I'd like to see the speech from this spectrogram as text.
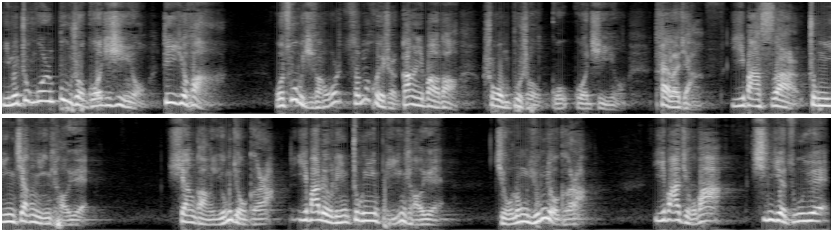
你们中国人不守国际信用。第一句话，我猝不及防，我说怎么回事？刚一报道说我们不守国国际信用。泰勒讲，一八四二中英江宁条约，香港永久割让；一八六零中英北京条约，九龙永久割让；一八九八新界租约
